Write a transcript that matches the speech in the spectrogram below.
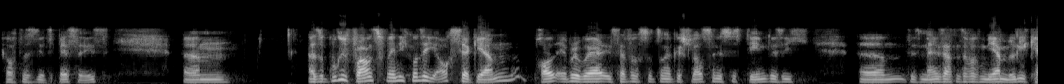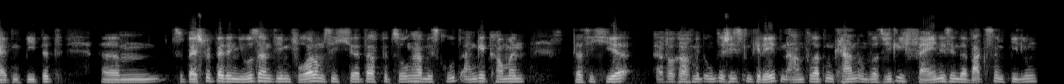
Ich hoffe, dass es jetzt besser ist. Ähm, also Google Forms verwende ich grundsätzlich auch sehr gern. Paul Everywhere ist einfach sozusagen ein geschlossenes System, das ich ähm, das meines Erachtens einfach mehr Möglichkeiten bietet. Ähm, zum Beispiel bei den Usern, die im Forum sich äh, darauf bezogen haben, ist gut angekommen, dass ich hier einfach auch mit unterschiedlichen Geräten antworten kann und was wirklich fein ist in der Erwachsenenbildung,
